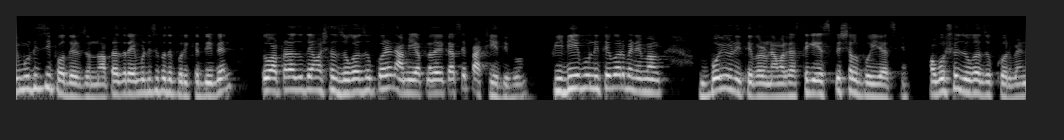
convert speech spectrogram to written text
এমওডিসি পদের জন্য। আপনারা যারা এমওডিসি পদে পরীক্ষা দিবেন, তো আপনারা যদি আমার সাথে যোগাযোগ করেন, আমি আপনাদের কাছে পাঠিয়ে দিব। পিডিএফও নিতে পারবেন এবং বইও নিতে পারবেন। আমার কাছ থেকে স্পেশাল বই আছে। অবশ্যই যোগাযোগ করবেন।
